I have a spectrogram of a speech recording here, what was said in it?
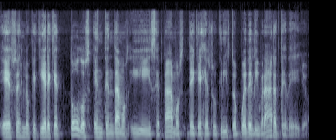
Eso es lo que quiere que todos entendamos y sepamos de que Jesucristo puede librarte de ello.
